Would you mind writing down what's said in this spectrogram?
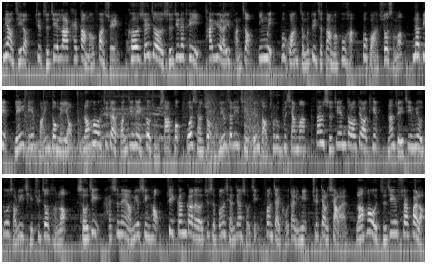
尿急了就直接拉开大门放水。可随着时间的推移，他越来越烦躁，因为不管怎么对着大门呼喊，不管说什么，那边连一点反应都没有。然后就在房间内各种撒泼。我想说，留着力气寻找出路不香吗？当时间到了第二天，男主已经没有多少力气去折腾了，手机还是那样没有信号。最尴尬的就是本想将手机放在口袋里面，却掉了下来，然后直接摔坏了。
